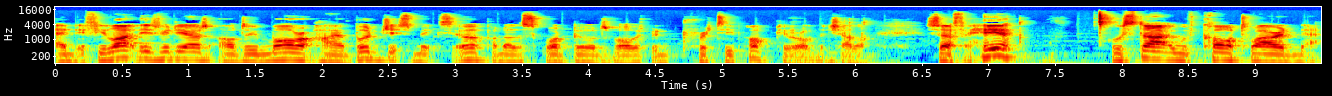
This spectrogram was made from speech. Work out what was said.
And if you like these videos, I'll do more at higher budgets, mix it up. I know the squad builds have always been pretty popular on the channel. So for here, we're starting with Courtois in there.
